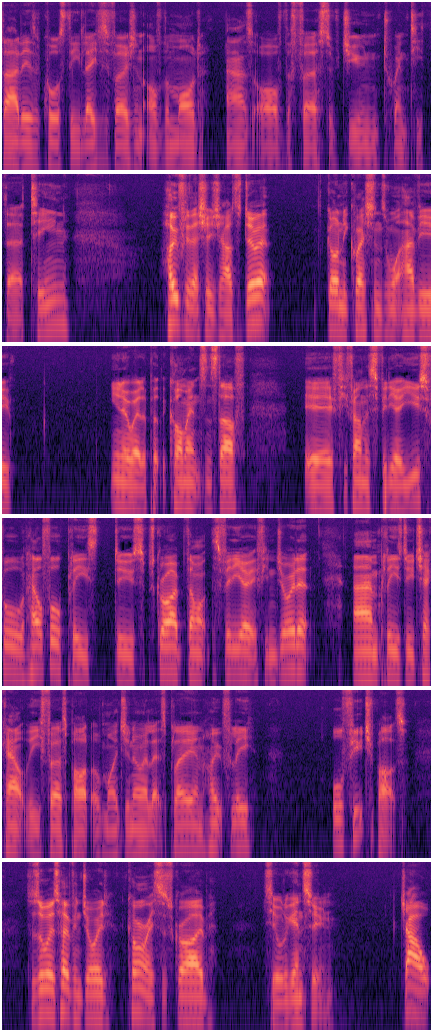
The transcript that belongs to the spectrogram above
That is, of course, the latest version of the mod as of the 1st of June 2013. Hopefully that shows you how to do it. Got any questions and what have you, you know where to put the comments and stuff. If you found this video useful and helpful, please do subscribe, thumb up this video if you enjoyed it, and please do check out the first part of my Genoa Let's Play, and hopefully all future parts. So as always, hope you enjoyed, comment, rate, subscribe, see you all again soon. Ciao!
